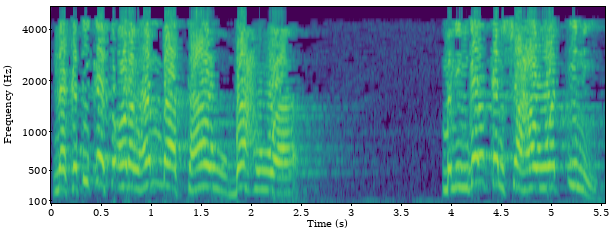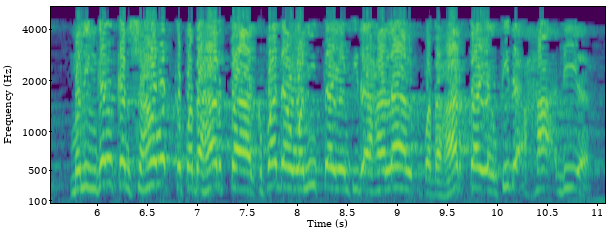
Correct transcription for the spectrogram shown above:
Nah ketika seorang hamba tahu bahwa meninggalkan syahwat ini, meninggalkan syahwat kepada harta, kepada wanita yang tidak halal, kepada harta yang tidak hak dia,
